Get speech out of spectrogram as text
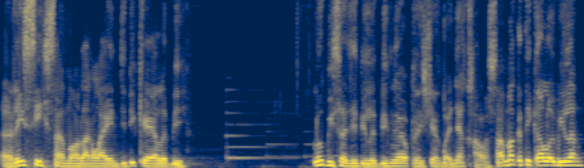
eh, risih sama orang lain jadi kayak lebih lo bisa jadi lebih nggak appreciate banyak hal sama ketika lo bilang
